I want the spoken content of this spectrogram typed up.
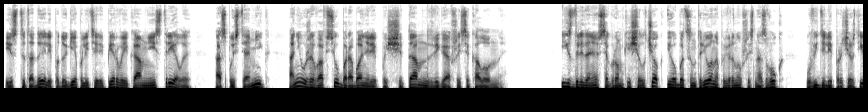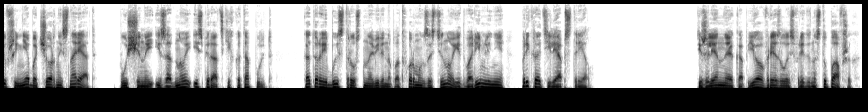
Из цитадели по дуге полетели первые камни и стрелы, а спустя миг они уже вовсю барабанили по щитам надвигавшейся колонны. Издали донесся громкий щелчок, и оба Центуриона, повернувшись на звук, увидели прочертивший небо черный снаряд, пущенный из одной из пиратских катапульт, которые быстро установили на платформах за стеной, едва римляне прекратили обстрел. Тяжеленное копье врезалось в ряды наступавших,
